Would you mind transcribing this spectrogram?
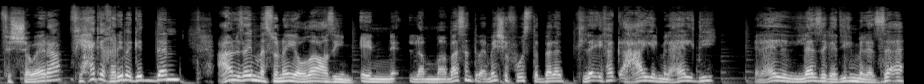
في الشوارع في حاجة غريبة جدا عاملة زي الماسونية والله العظيم إن لما مثلا تبقى ماشي في وسط البلد تلاقي فجأة عيل من العيال دي العيال اللزجة دي الملزقة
